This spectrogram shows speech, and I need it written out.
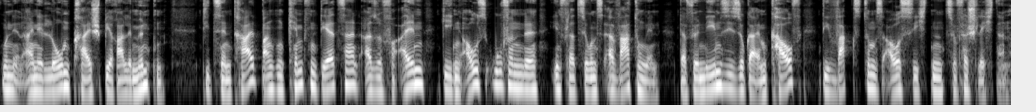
und in eine Lohnpreisspirale münden. Die Zentralbanken kämpfen derzeit also vor allem gegen ausufernde Inflationserwartungen. Dafür nehmen sie sogar im Kauf, die Wachstumsaussichten zu verschlechtern.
